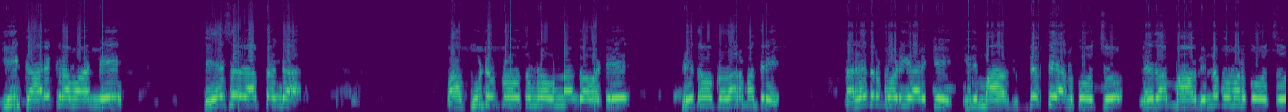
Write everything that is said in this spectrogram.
ఈ కార్యక్రమాన్ని దేశవ్యాప్తంగా మా కూటమి ప్రభుత్వంలో ఉన్నాం కాబట్టి ప్రీతమ ప్రధానమంత్రి నరేంద్ర మోడీ గారికి ఇది మా విజ్ఞప్తి అనుకోవచ్చు లేదా మా విన్నపం అనుకోవచ్చు.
